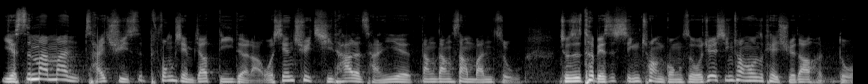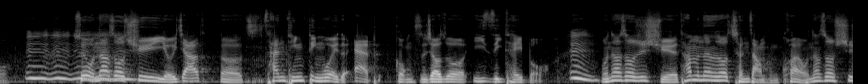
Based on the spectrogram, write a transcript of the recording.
也是慢慢采取是风险比较低的啦，我先去其他的产业当当上班族，就是特别是新创公司，我觉得新创公司可以学到很多。嗯嗯嗯，所以我那时候去有一家呃餐厅定位的 App 公司叫做 Easy Table，嗯，我那时候去学，他们那时候成长很快，我那时候去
